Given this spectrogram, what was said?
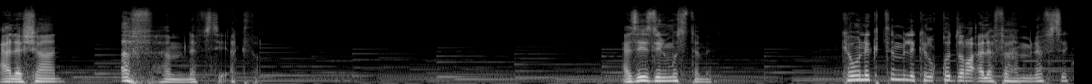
علشان أفهم نفسي أكثر. عزيزي المستمع كونك تملك القدرة على فهم نفسك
